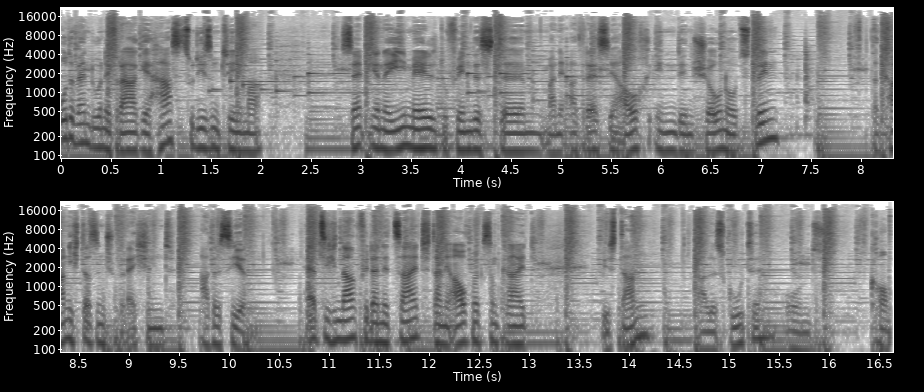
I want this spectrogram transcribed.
Oder wenn du eine Frage hast zu diesem Thema, send mir eine E-Mail. Du findest äh, meine Adresse auch in den Show Notes drin. Dann kann ich das entsprechend adressieren. Herzlichen Dank für deine Zeit, deine Aufmerksamkeit. Bis dann, alles Gute und komm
